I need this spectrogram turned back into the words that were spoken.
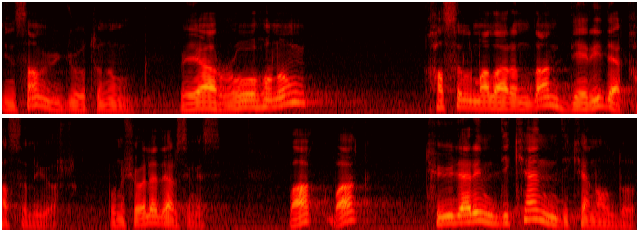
insan vücutunun veya ruhunun kasılmalarından deri de kasılıyor. Bunu şöyle dersiniz. Bak bak tüylerim diken diken oldu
